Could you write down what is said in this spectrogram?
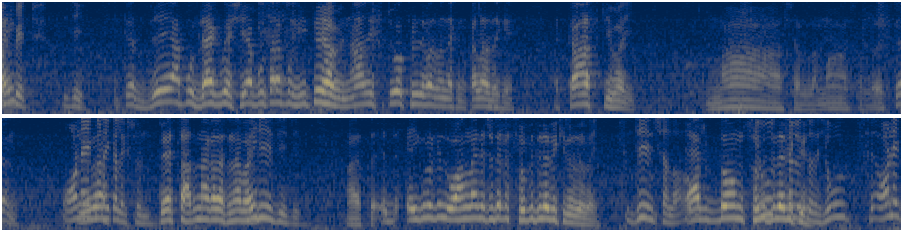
আপডেট জি। এটা যে আপু দেখবে সে আপু তার আপু নিতেই হবে না চোখ ফিরতে পারবেন দেখেন কালার দেখে। কাজ কি ভাই? মাশাআল্লাহ মাশাআল্লাহ দেখছেন? অনেক অনেক কালেকশন পেজটা হাতে নাগাল আছে না ভাই? জি জি জি। আচ্ছা এইগুলো কিন্তু অনলাইনে শুধু একটা ছবি দিলে বিক্রি হয়ে ভাই। জি ইনশাআল্লাহ একদম ছবি দিলে বিক্রি হিউজ অনেক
